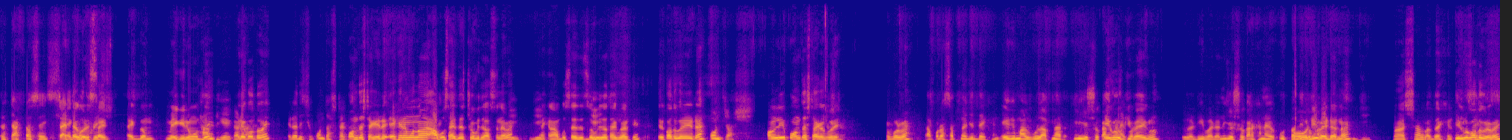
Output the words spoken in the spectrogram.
এটা চারটা সাইজ চারটা করে সাইজ একদম মেগির মধ্যে। এটা কত ভাই? এটা দিচ্ছি পঞ্চাশ টাকা। পঞ্চাশ টাকা। এটা- এখানে মনে হয় আবু সাইজের ছবি দেওয়া আছে না ভাই? এখানে আবু সাইজের ছবি জি। দেওয়া থাকবে আর কি। কত করে এটা? পঞ্চাশ। অনলি পঞ্চাশ টাকা করে। তারপর ভাই? তারপর আছে আপনার যে দেখেন এই মালগুলো আপনার নিজস্ব এগুলো কারখানায় কি ভাই এগুলো? এগুলো ডিভাইডার নিজস্ব কারখানায় মাল। ডিভাইডার না? জি। মাশাআল্লাহ দেখেন এগুলো কত করে ভাই?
